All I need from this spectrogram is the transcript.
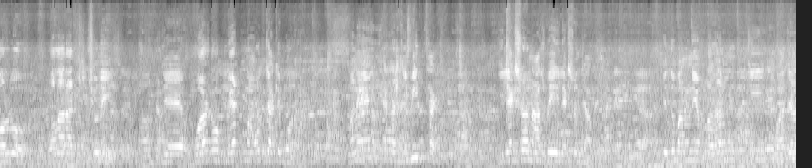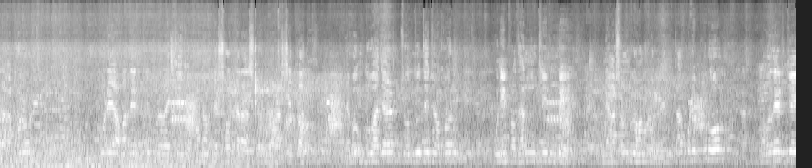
বলব, বলার আর কিছু নেই, যে ওয়ার্ড অফ ব্যাড মাউথ যাকে বলে। মানে একটা লিমিট থাকে। ইলেকশন আসবে ইলেকশন যাবে। কিন্তু মাননীয় প্রধানমন্ত্রীজি দু হাজার আঠারো করে আমাদের ত্রিপুরা রাজ্যে যখন আমাদের সরকার আসলো ওনার আশীর্বাদ এবং দু হাজার চোদ্দোতে যখন উনি প্রধানমন্ত্রী রূপে উনি আসন গ্রহণ করলেন, তারপরে পুরো আমাদের যে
